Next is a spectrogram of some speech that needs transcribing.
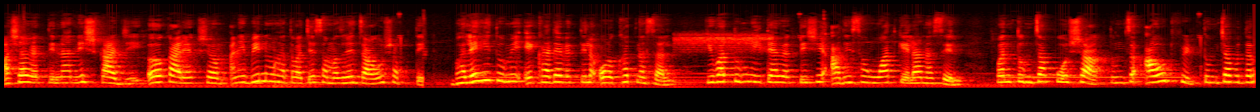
अशा व्यक्तींना निष्काळजी अकार्यक्षम आणि बिनमहत्वाचे समजले जाऊ शकते. भलेही तुम्ही एखाद्या व्यक्तीला ओळखत नसाल किंवा तुम्ही त्या व्यक्तीशी आधी संवाद केला नसेल पण तुमचा पोशाख तुमचं आउटफिट तुमच्याबद्दल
